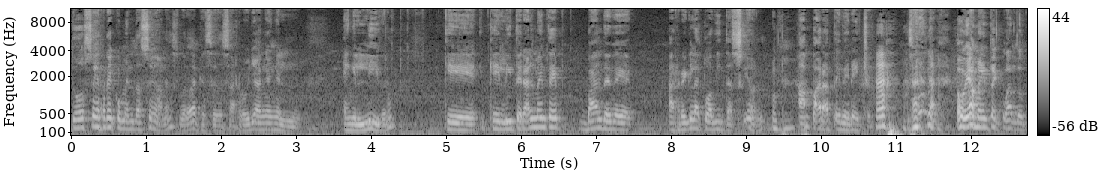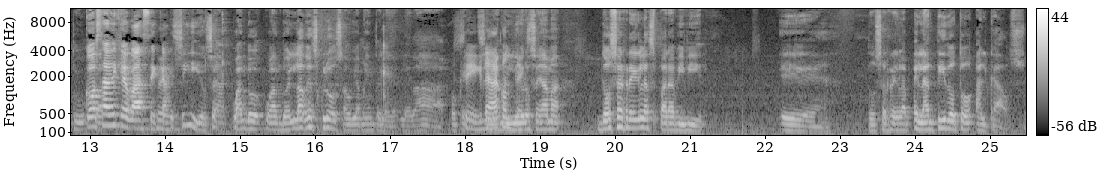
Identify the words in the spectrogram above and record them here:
12 recomendaciones, ¿verdad? Que se desarrollan en el, en el libro, que, que literalmente van desde arregla tu habitación, apárate derecho. obviamente cuando tú... Cosa de que básica. Sí, o sea, cuando, cuando él la desglosa, obviamente le, da... Okay, sí, le da El libro se llama 12 reglas para vivir. Eh, entonces, el antídoto al caos.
